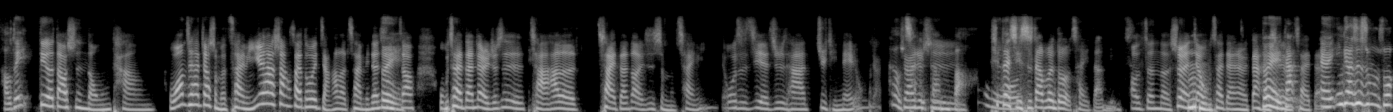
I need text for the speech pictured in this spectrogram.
好的，第二道是浓汤。我忘记他叫什么菜名，因为他上菜都会讲他的菜名，但是你知道无菜单那里就是查他的菜单到底是什么菜名，我只记得就是他具体内容这样。它有菜单吧？现在其实大部分都有菜单名字哦，真的，虽然叫无菜单而但还是有菜单。哎，应该是这么说，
